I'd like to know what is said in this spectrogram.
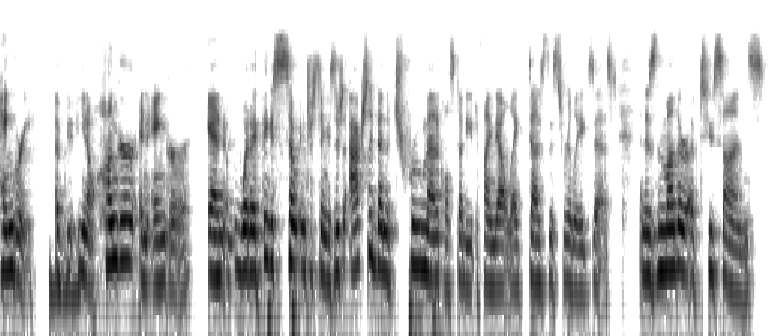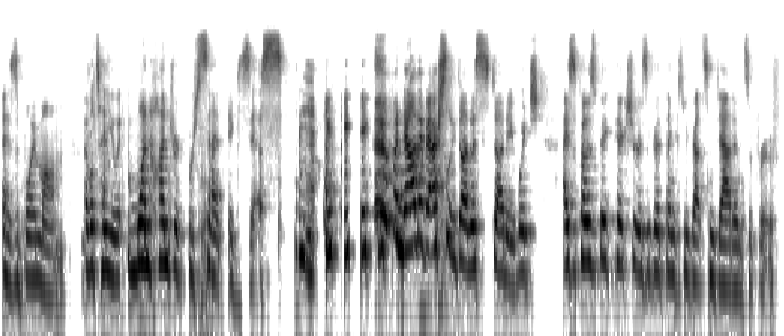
hangry, of, you know, hunger and anger. And mm-hmm. what I think is so interesting is there's actually been a true medical study to find out, like, does this really exist? And as the mother of two sons, as a boy mom, I will tell you it 100% exists. but now they've actually done a study, which I suppose big picture is a good thing because we've got some data and some proof.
